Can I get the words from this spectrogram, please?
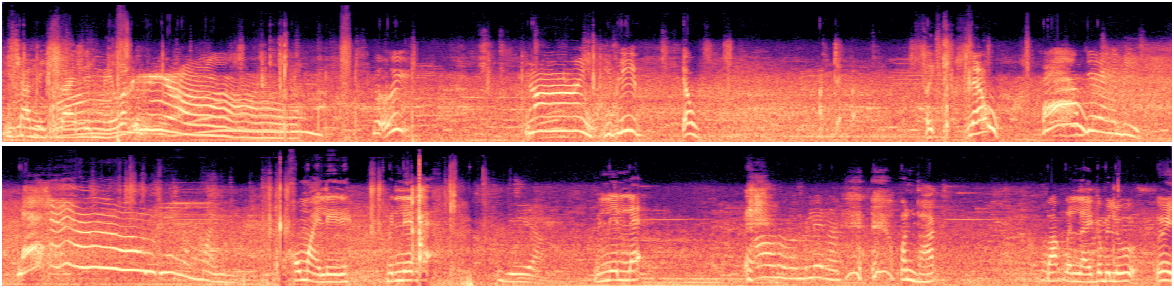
พี่ชันนี่จะได้เล่นไหมวะเนี่ยเฮ้ยนายรีบรีบเร็วอาจจะ เฮ้ยเร็วแล้วแย่งกันดิแล้วแย่งทำไมเนี่ยเข้าใหม่เลยดิไม่เล่นแล้วเย่ยไม่เล่นแล้วอ้าวทำไมไม่เล่นอะมันบักบักเป็นไรก็ไม่รู้เอ้ย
